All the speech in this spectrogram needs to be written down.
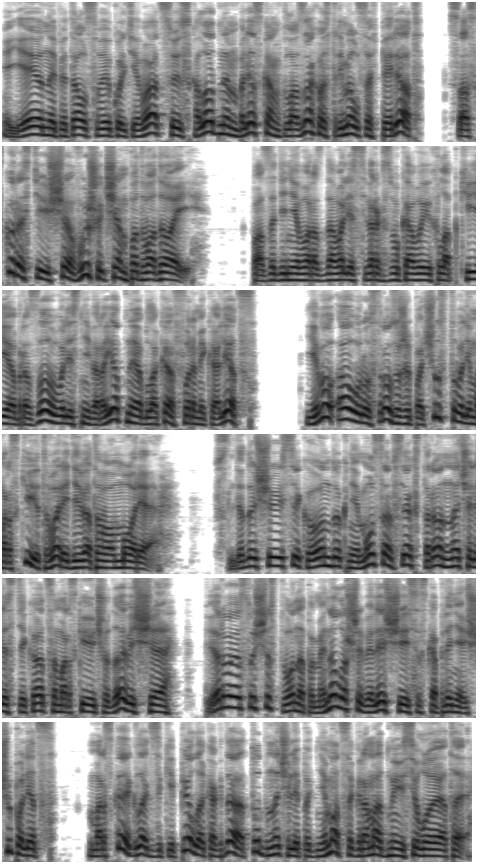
Ею напитал свою культивацию и с холодным блеском в глазах устремился вперед, со скоростью еще выше, чем под водой. Позади него раздавались сверхзвуковые хлопки и образовывались невероятные облака в форме колец. Его ауру сразу же почувствовали морские твари Девятого моря. В следующую секунду к нему со всех сторон начали стекаться морские чудовища. Первое существо напоминало шевелящееся скопление щупалец. Морская гладь закипела, когда оттуда начали подниматься громадные силуэты.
